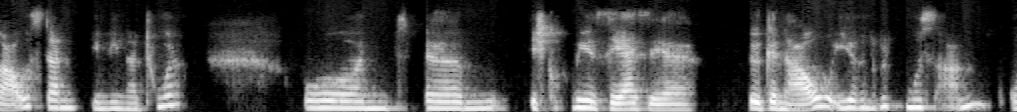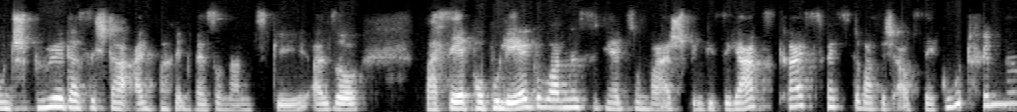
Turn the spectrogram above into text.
raus dann in die Natur. Und ähm, ich gucke mir sehr, sehr äh, genau ihren Rhythmus an und spüre, dass ich da einfach in Resonanz gehe. Also was sehr populär geworden ist, sind ja zum Beispiel diese Jahreskreisfeste, was ich auch sehr gut finde.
